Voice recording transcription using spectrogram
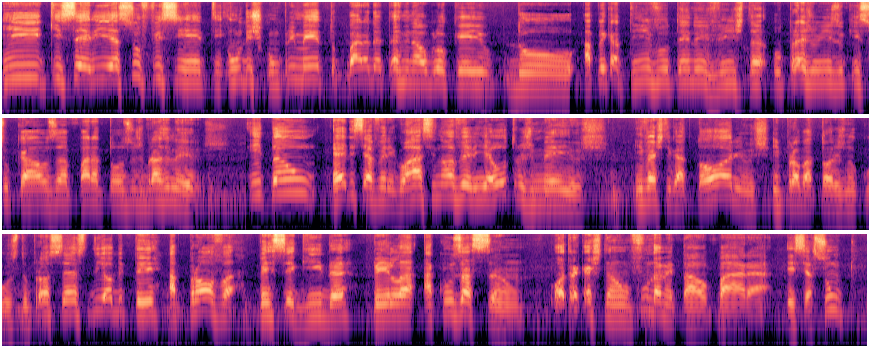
e que seria suficiente um descumprimento para determinar o bloqueio do aplicativo, tendo em vista o prejuízo que isso causa para todos os brasileiros. Então, é de se averiguar se não haveria outros meios investigatórios e probatórios no curso do processo de obter a prova perseguida pela acusação. Outra questão fundamental para esse assunto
